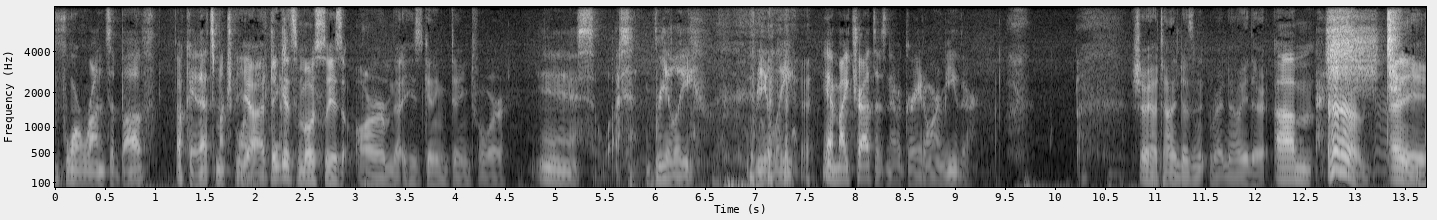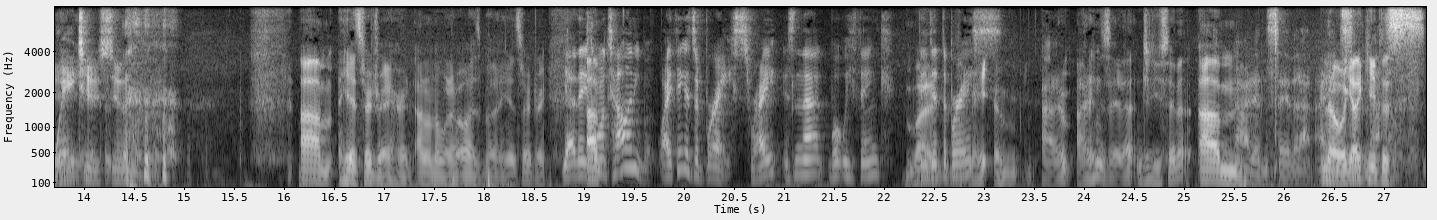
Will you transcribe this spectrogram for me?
four runs above. Okay, that's much more. Yeah, I think it's mostly his arm that he's getting dinged for. Eh, so what? Really? Really? yeah, Mike Trout doesn't have a great arm either. Sure, Tony doesn't right now either. Um, hey. Way too soon. Um, he had surgery. I heard. I don't know what it was, but he had surgery. Yeah, they Um, don't tell anybody. I think it's a brace, right? Isn't that what we think? they did the brace. um, I, I didn't say that. Did you say that? Um, no, I didn't say that. I no, we got to keep this.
